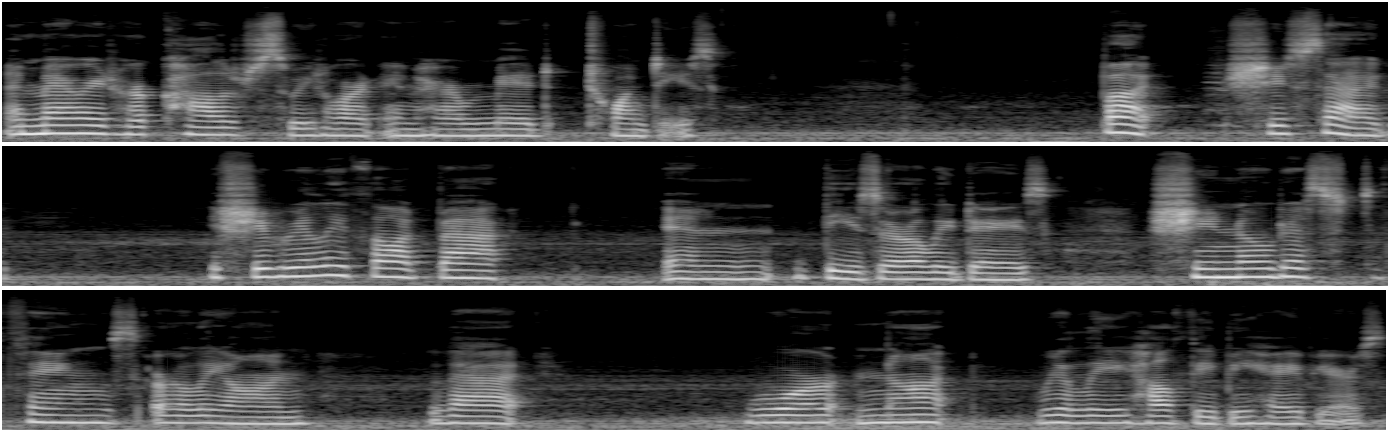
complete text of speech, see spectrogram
and married her college sweetheart in her mid 20s. But she said if she really thought back in these early days, she noticed things early on that were not really healthy behaviors.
